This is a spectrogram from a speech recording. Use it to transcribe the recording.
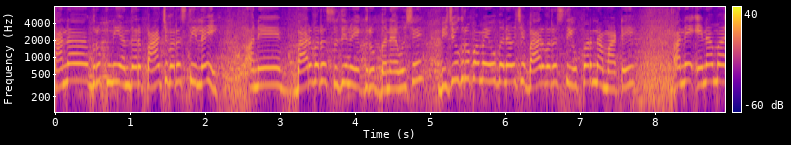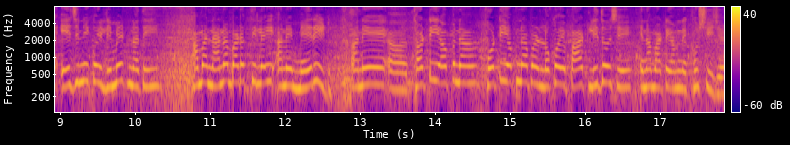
નાના ગ્રુપની અંદર પાંચ વર્ષથી લઈ અને બાર વર્ષ સુધીનું એક ગ્રુપ બનાવ્યું છે બીજું ગ્રુપ અમે એવું બનાવ્યું છે, બાર વર્ષથી ઉપરના માટે અને એનામાં એજની કોઈ લિમિટ નથી આમાં નાના બાળકથી લઈ અને મેરિડ અને થર્ટી અપના, ફોર્ટી અપના પણ લોકોએ પાર્ટ લીધો છે, એના માટે અમને ખુશી છે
